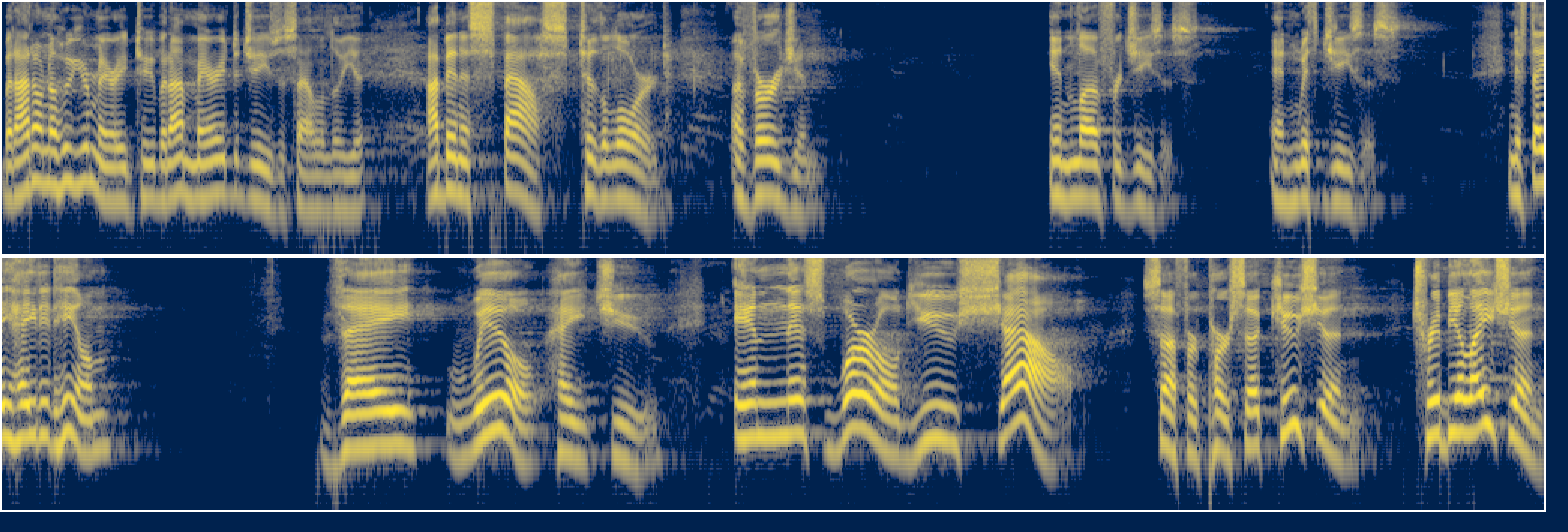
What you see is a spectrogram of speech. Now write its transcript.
But I don't know who you're married to, but I'm married to Jesus, hallelujah. I've been a spouse to the Lord, a virgin in love for Jesus and with Jesus. And if they hated him, they will hate you. In this world, you shall suffer persecution, tribulation,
